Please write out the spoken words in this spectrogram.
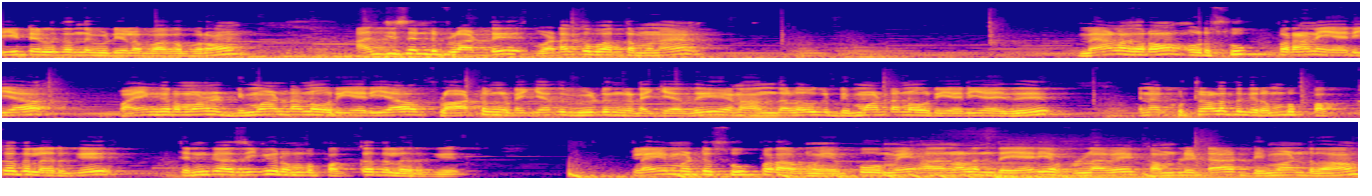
டீட்டெயில் தான் இந்த வீடியோவில் பார்க்க போகிறோம் அஞ்சு சென்ட் பிளாட்டு வடக்கு பார்த்தோம்னா மேலகரம். ஒரு சூப்பரான ஏரியா பயங்கரமான டிமாண்டான ஒரு ஏரியா ஃப்ளாட்டும் கிடைக்காது வீடும் கிடைக்காது. ஏன்னா அந்தளவுக்கு டிமாண்டான ஒரு ஏரியா இது. ஏன்னா குற்றாலத்துக்கு ரொம்ப பக்கத்தில் இருக்குது தென்காசிக்கும் ரொம்ப பக்கத்தில் இருக்குது கிளைமேட்டு சூப்பராக இருக்கும் எப்போவுமே. அதனால் இந்த ஏரியா ஃபுல்லாகவே கம்ப்ளீட்டாக டிமாண்டு தான்.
